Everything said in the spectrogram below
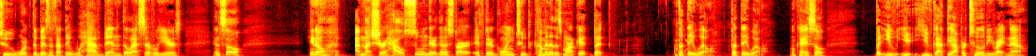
to work the business that they have been the last several years. And so, you know, I'm not sure how soon they're going to start if they're going to come into this market, but but they will. But they will. Okay? So but you, you you've got the opportunity right now.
